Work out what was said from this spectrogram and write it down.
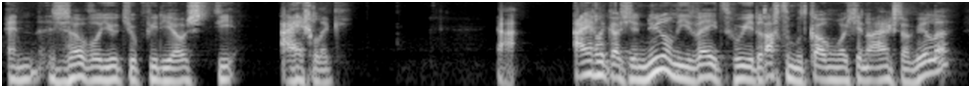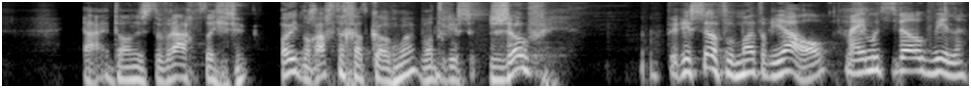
en zoveel YouTube-video's die eigenlijk... Ja, eigenlijk als je nu nog niet weet hoe je erachter moet komen... wat je nou eigenlijk zou willen... Ja, dan is de vraag of dat je er ooit nog achter gaat komen. Want er is zoveel, er is zoveel materiaal. Maar je moet het wel ook willen.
